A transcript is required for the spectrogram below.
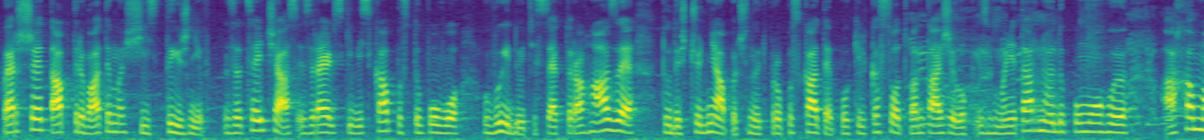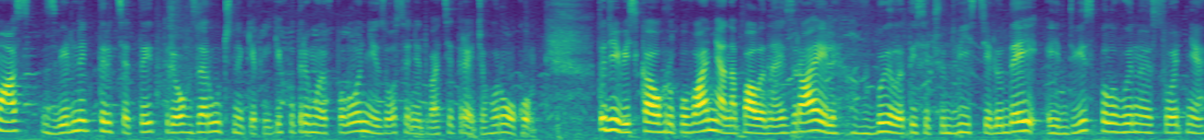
перший етап триватиме 6 тижнів. За цей час ізраїльські війська поступово вийдуть із сектора Гази. Туди щодня почнуть пропускати по кількасот вантажівок із гуманітарною допомогою. А Хамас звільнить 33 заручників, яких отримує в полоні з осені 23-го року. Тоді війська угрупування напали на Ізраїль, вбили 1200 людей і 2,5 сотні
